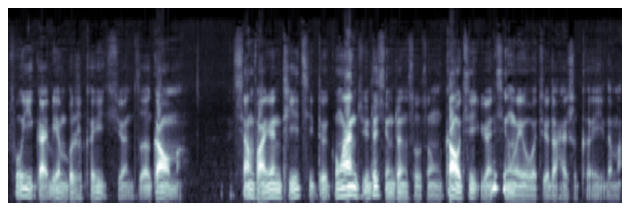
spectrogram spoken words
复议改变不是可以选择告吗？向法院提起对公安局的行政诉讼，告其原行为，我觉得还是可以的嘛。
